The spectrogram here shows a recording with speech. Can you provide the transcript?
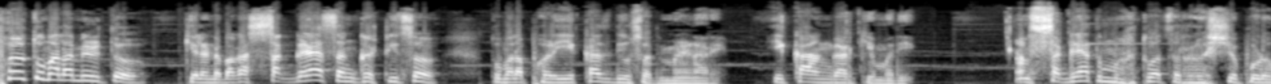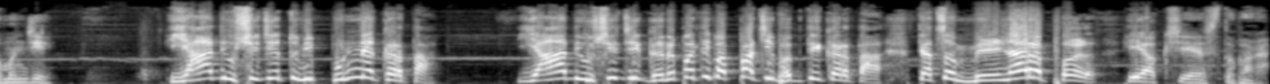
फळ तुम्हाला मिळतं. केलं ना बघा सगळ्या संकष्टीचं तुम्हाला फळ एकाच दिवसात मिळणार आहे एका अंगारकीमध्ये. आणि सगळ्यात महत्वाचं रहस्य पुढं म्हणजे या दिवशी जे तुम्ही पुण्य करता या दिवशी जी गणपती बाप्पाची भक्ती करता त्याचं मिळणारं फळ हे अक्षय असतं बघा.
